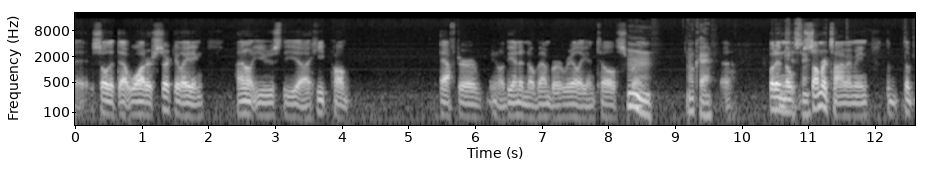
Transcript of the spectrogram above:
uh, so that that water's circulating i don't use the uh, heat pump after you know the end of November really until spring. Hmm. Okay. But in the summertime, I mean, the, the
